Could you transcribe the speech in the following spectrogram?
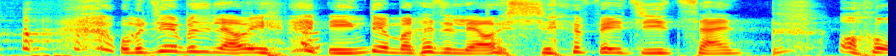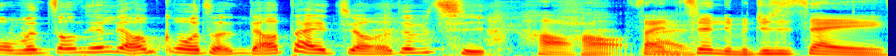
我们今天不是聊营队吗？开始聊一些飞机餐 哦。我们中间聊过程聊太久了，对不起。好，好，反正你们就是在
